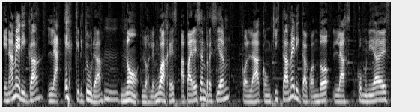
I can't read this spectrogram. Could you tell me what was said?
en América, la escritura, no los lenguajes, aparecen recién con la conquista de América, cuando las comunidades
